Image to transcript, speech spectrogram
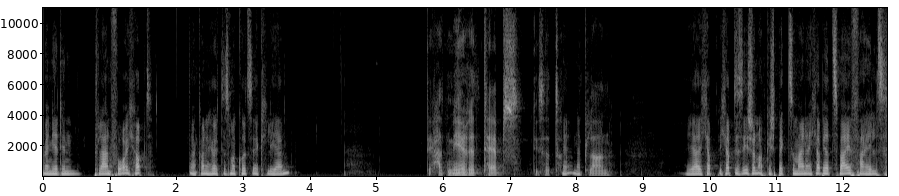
wenn ihr den Plan vor euch habt, dann kann ich euch das mal kurz erklären. Der hat mehrere Tabs, dieser Tra Ja, Plan. Ja, ich habe ich hab das eh schon abgespeckt zu meiner. Ich habe ja zwei Files.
